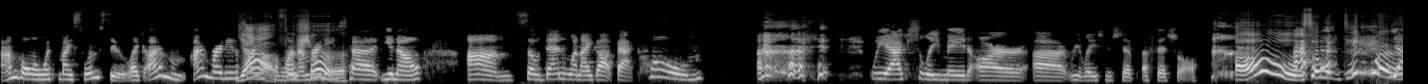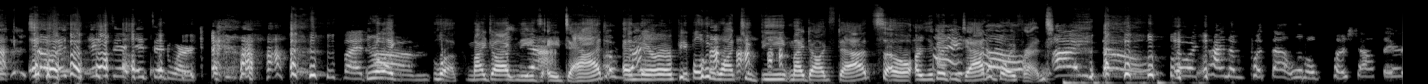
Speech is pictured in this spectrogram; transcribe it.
I'm going with my swimsuit. Like I'm, I'm ready to yeah, find someone. I'm sure. ready to, you know. Um, so then when I got back home, we actually made our uh, relationship official. Oh, so it did work. yeah, so it, it, did, it did work. but you're like, um, look, my dog needs yeah, a dad, right. and there are people who want to be my dog's dad. So are you going to be dad know, or boyfriend? I know. So it kind of put that little push out there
